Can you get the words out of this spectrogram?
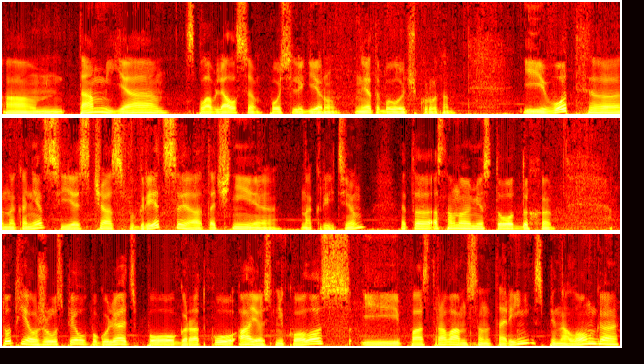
Там я сплавлялся по Селигеру. Это было очень круто. И вот, э, наконец, я сейчас в Греции, а точнее на Крите. Это основное место отдыха. Тут я уже успел погулять по городку Айос Николос и по островам Санторини, Спиналонга.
